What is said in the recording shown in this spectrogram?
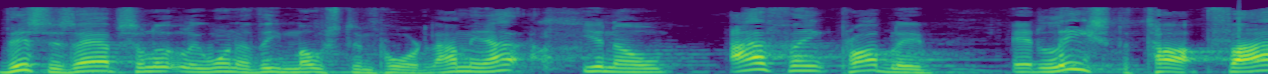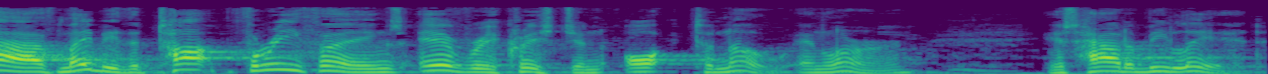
this is absolutely one of the most important. I mean, I, you know, I think probably at least the top five, maybe the top three things every Christian ought to know and learn is how to be led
